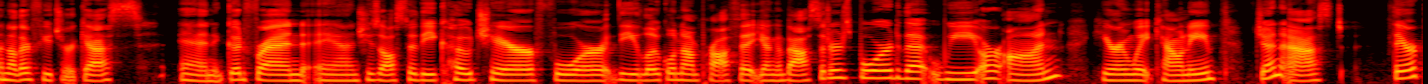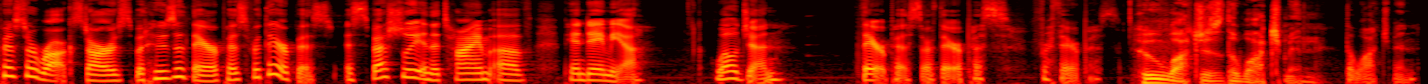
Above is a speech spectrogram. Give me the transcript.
another future guest and good friend, and she's also the co chair for the local nonprofit Young Ambassadors Board that we are on here in Wake County. Jen asked, Therapists are rock stars, but who's a therapist for therapists, especially in the time of pandemia? Well, Jen, therapists are therapists for therapists Who watches The Watchmen? the Watchmen.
